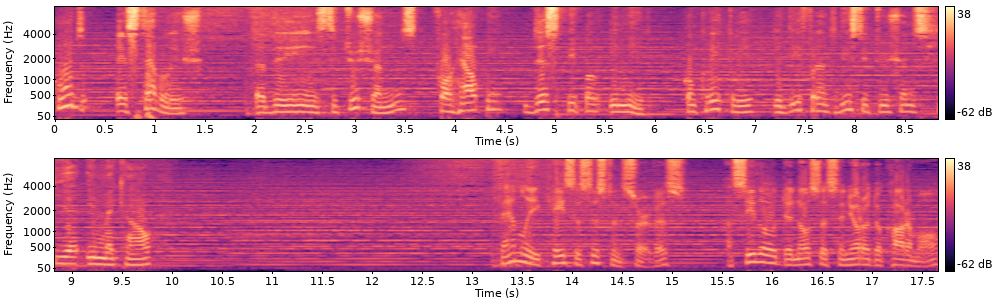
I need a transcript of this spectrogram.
could establish uh, the institutions for helping these people in need. Concretely, the different institutions here in Macau. Family Case Assistance Service, Asilo de Nossa Senhora do Carmo,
